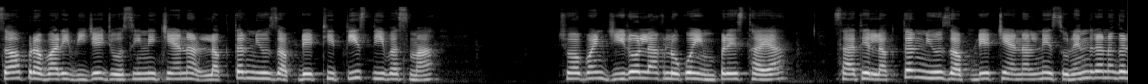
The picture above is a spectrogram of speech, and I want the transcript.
સહપ્રભારી વિજય જોશીની ચેનલ લખતર ન્યૂઝ અપડેટથી ત્રીસ દિવસમાં છ પોઈન્ટ જીરો લાખ લોકો ઇમ્પ્રેસ થયા. સાથે લખતર ન્યૂઝ અપડેટ ચેનલને સુરેન્દ્રનગર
